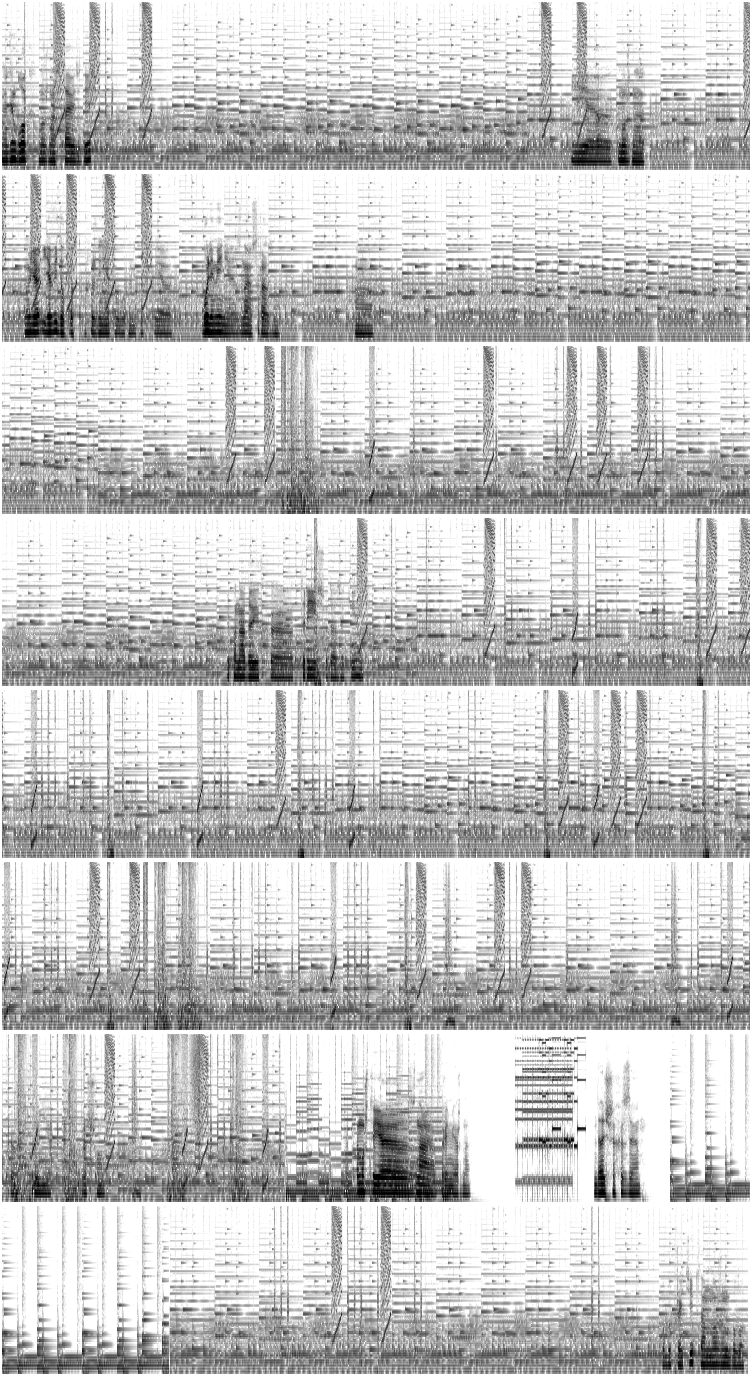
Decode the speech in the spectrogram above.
Один блок нужно оставить здесь. И э, нужно... Ну, я, я видел просто прохождение этого уровня, так что я более-менее знаю сразу, а, надо их э, три сюда закинуть. Нет. Хорошо. Ну, потому что я знаю примерно. Дальше хз. Чтобы пройти, там нужен блок.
